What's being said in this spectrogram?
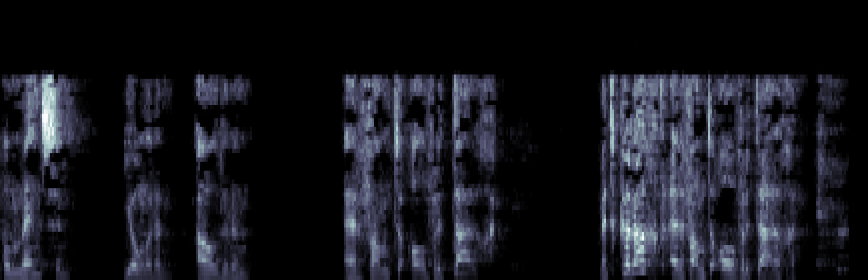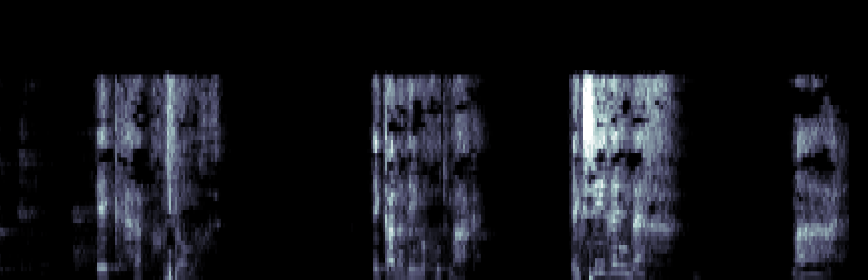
Om mensen, jongeren, ouderen, ervan te overtuigen. Met kracht ervan te overtuigen. Ik heb gezondigd. Ik kan het niet meer goed maken. Ik zie geen weg. Maar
